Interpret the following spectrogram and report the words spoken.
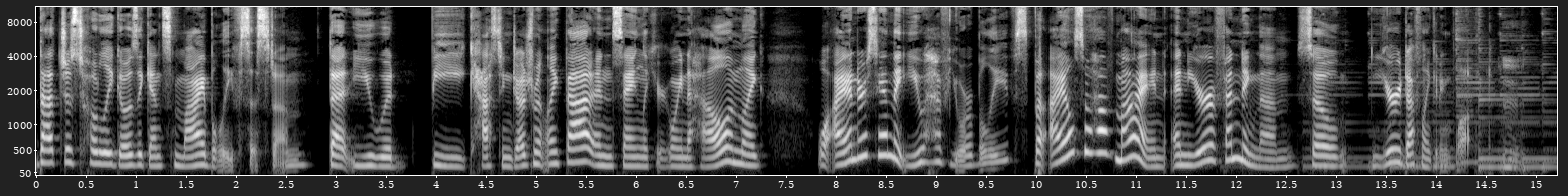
that just totally goes against my belief system that you would be casting judgment like that and saying like you're going to hell. I'm like, well, I understand that you have your beliefs, but I also have mine and you're offending them. So you're definitely getting blocked. Mm.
